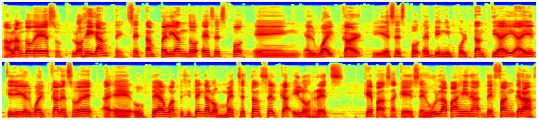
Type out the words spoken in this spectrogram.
Hablando de eso, los gigantes se están peleando ese spot en el wild card. Y ese spot es bien importante ahí. Ahí el que llegue el wild card, eso es. Eh, eh, usted aguante si tenga. Los Mets están cerca y los Reds ¿Qué pasa? Que según la página de Fangraph,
